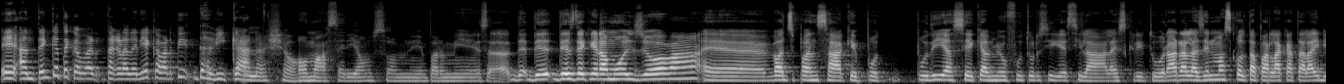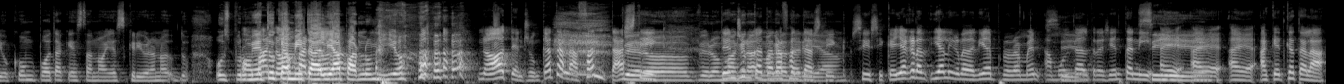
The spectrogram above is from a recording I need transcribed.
eh, entenc que t'agradaria acabar-t'hi dedicant a això. Home, seria un somni per mi. De, de, des de que era molt jove eh, vaig pensar que pot, podia ser que el meu futur la escritura. Ara la gent m'escolta parlar català i diu com pot aquesta noia escriure? No, us prometo no, que en italià perdona. parlo millor. No, tens un català fantàstic. Però- però tens un català fantàstic. Sí, sí, que ja, ja li agradaria probablement a Sí. molta altra gent tenir Sí. eh, eh, eh, aquest català.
